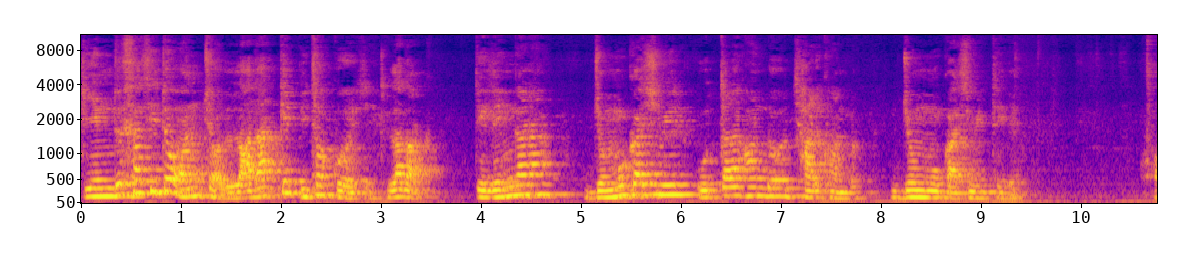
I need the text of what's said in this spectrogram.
কেন্দ্রশাসিত অঞ্চল লাদাখকে পৃথক করেছে। লাদাখ, তেলেঙ্গানা, জম্মু কাশ্মীর, উত্তরাখণ্ড, ঝাড়খণ্ড, জম্মু কাশ্মীর থেকে। খ,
